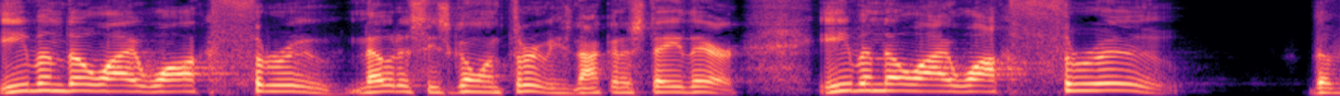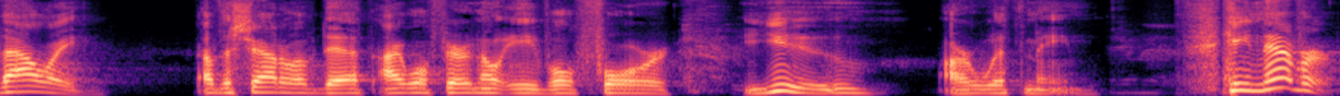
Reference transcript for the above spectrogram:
Even though I walk through, notice he's going through, he's not going to stay there. Even though I walk through the valley of the shadow of death, I will fear no evil, for you are with me. He never,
